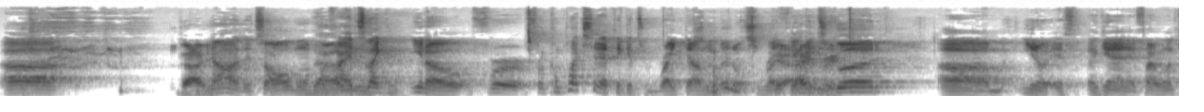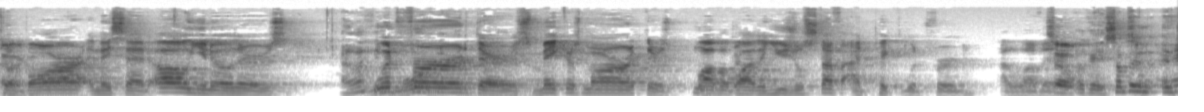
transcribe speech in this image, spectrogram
Uh, Value. no, it's all one point Value. five. It's like you know, for for complexity, I think it's right down the middle. It's right I down think the it's good. Um, you know, if again, if I went to I a would bar and they said, "Oh, you know, there's I like Woodford, than- there's Maker's Mark, there's blah blah blah, the usual stuff," I'd pick Woodford. I love it. So Okay, something so, interesting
